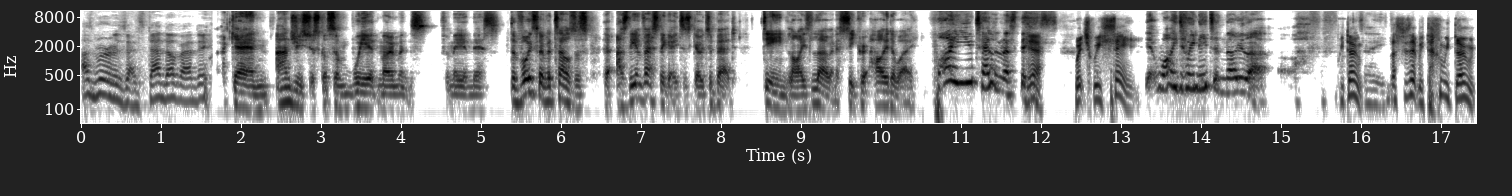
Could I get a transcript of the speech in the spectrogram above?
As Mervyn said, stand up, Andy. Again, Andrew's just got some weird moments for me in this. The voiceover tells us that as the investigators go to bed, Dean lies low in a secret hideaway. Why are you telling us this? Yeah, which we see. Yeah, Why do we need to know that? Oh, we don't. This is it. We don't. We don't.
